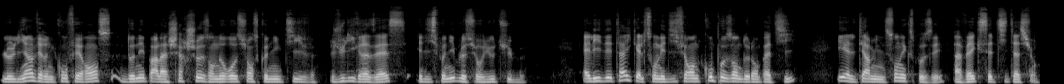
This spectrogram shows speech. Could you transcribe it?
le lien vers une conférence donnée par la chercheuse en neurosciences cognitives Julie Grézès est disponible sur YouTube. Elle y détaille quelles sont les différentes composantes de l'empathie et elle termine son exposé avec cette citation.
